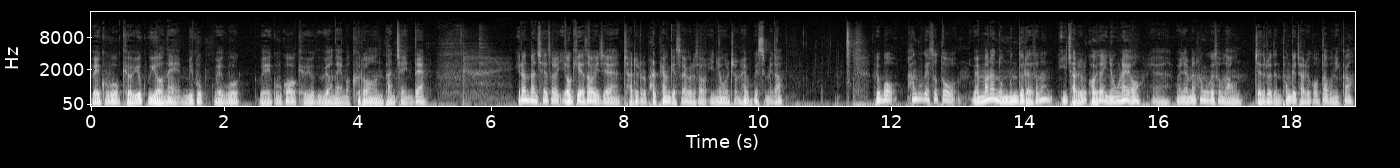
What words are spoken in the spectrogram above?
외국어 교육 위원회, 미국 외국어 외국어 교육 위원회 뭐 그런 단체인데 이런 단체에서 여기에서 이제 자료를 발표한 게 있어요. 그래서 인용을 좀 해보겠습니다. 그리고 뭐 한국에서 또 웬만한 논문들에서는 이 자료를 거의 다 인용을 해요. 예, 왜냐하면 한국에서 나온 제대로 된 통계 자료가 없다 보니까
